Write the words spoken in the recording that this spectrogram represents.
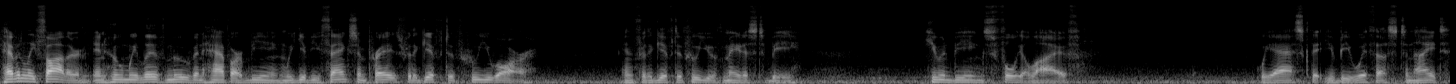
Heavenly Father, in whom we live, move, and have our being, we give you thanks and praise for the gift of who you are and for the gift of who you have made us to be human beings fully alive. We ask that you be with us tonight,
